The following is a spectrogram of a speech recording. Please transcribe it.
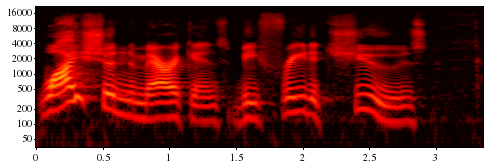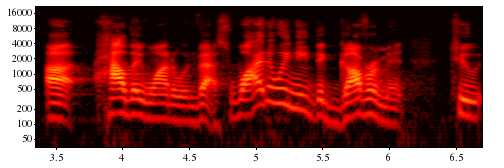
why shouldn't Americans be free to choose uh, how they want to invest? Why do we need the government to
